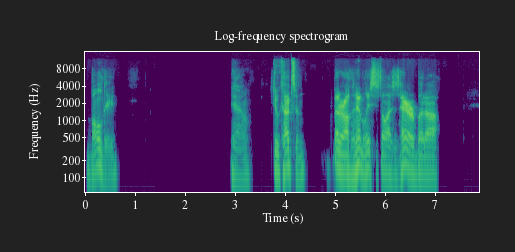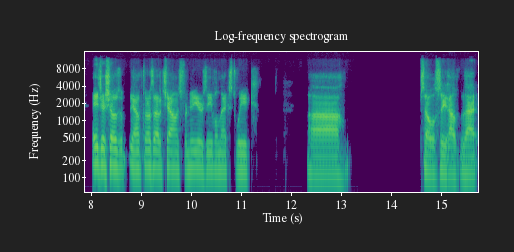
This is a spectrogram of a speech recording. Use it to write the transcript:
Baldy. You know, Duke Hudson, better off than him. At least he still has his hair. But uh AJ shows you know throws out a challenge for New Year's Evil next week. Uh so we'll see how that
